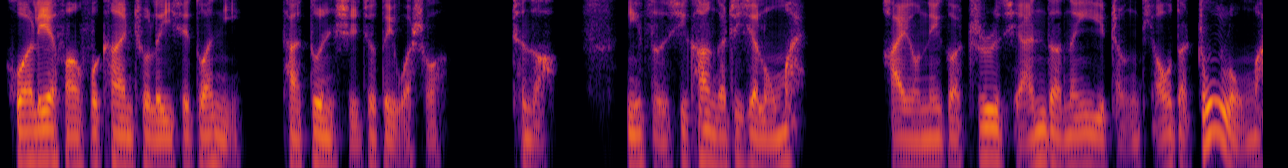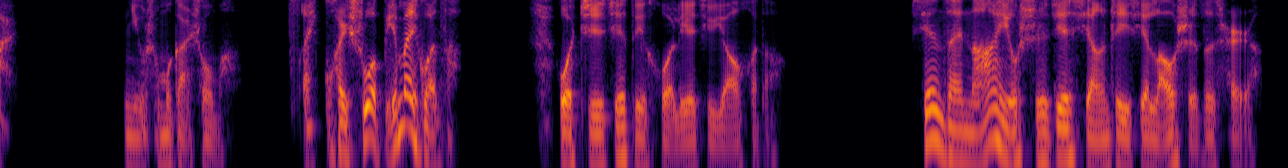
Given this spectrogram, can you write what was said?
火烈仿佛看出了一些端倪，他顿时就对我说：“陈总，你仔细看看这些龙脉，还有那个之前的那一整条的中龙脉，你有什么感受吗？”哎，快说，别卖关子！我直接对火烈就吆喝道。现在哪有时间想这些老屎子事儿啊？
